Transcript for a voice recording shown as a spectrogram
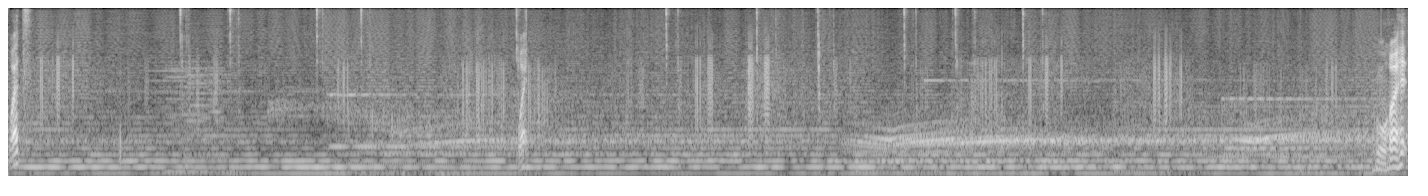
What? What? What?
